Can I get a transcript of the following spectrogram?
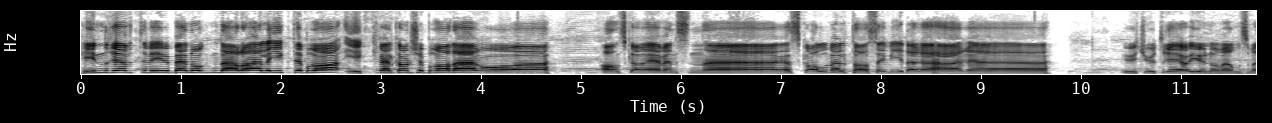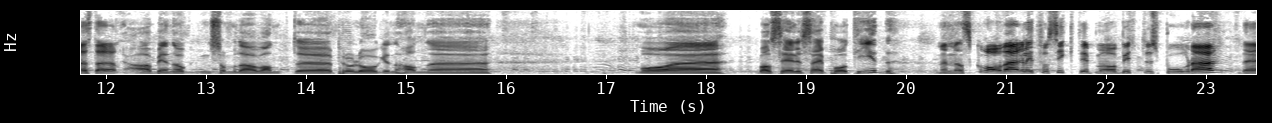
Hindrevde vi Ben Ogden der, da, eller gikk det bra? Gikk vel kanskje bra der, og uh, Ansgar Evensen uh, skal vel ta seg videre her. eh, U23 og juniorverdensmesteren. Ja, Ben Ogden som da vant uh, prologen, han uh, må uh, basere seg på tid. Men man skal være litt forsiktig med å bytte spor der. Det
